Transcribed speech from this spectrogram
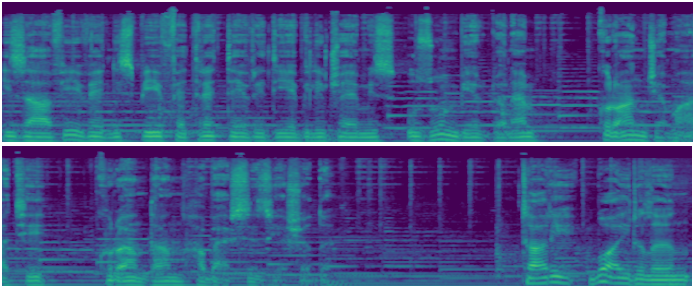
izafi ve nisbi fetret devri diyebileceğimiz uzun bir dönem Kur'an cemaati Kur'an'dan habersiz yaşadı. Tarih bu ayrılığın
